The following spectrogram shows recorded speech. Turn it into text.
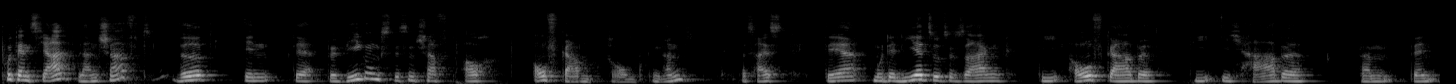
Potentiallandschaft wird in der Bewegungswissenschaft auch Aufgabenraum genannt. Das heißt, der modelliert sozusagen die Aufgabe, die ich habe, ähm, wenn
